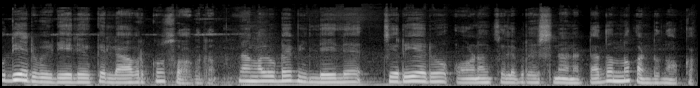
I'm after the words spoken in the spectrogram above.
പുതിയൊരു വീഡിയോയിലേക്ക് എല്ലാവർക്കും സ്വാഗതം. ഞങ്ങളുടെ വില്ലയിൽ ചെറിയൊരു ഓണം സെലിബ്രേഷനാണ് കേട്ടോ. അതൊന്ന് കണ്ടു നോക്കാം.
